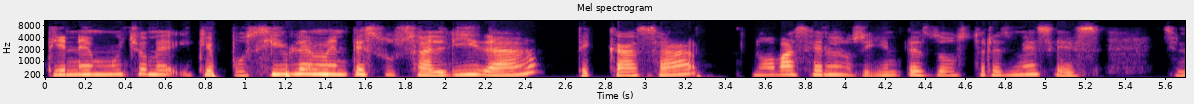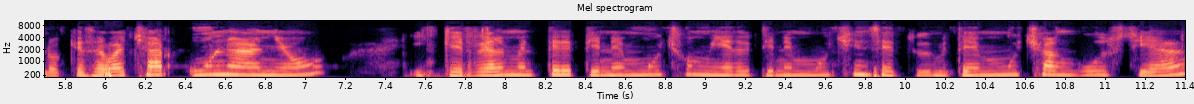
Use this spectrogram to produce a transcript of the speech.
tiene mucho y que posiblemente su salida de casa no va a ser en los siguientes dos, tres meses, sino que se va a echar un año y que realmente tiene mucho miedo y tiene mucha incertidumbre, tiene mucha angustia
